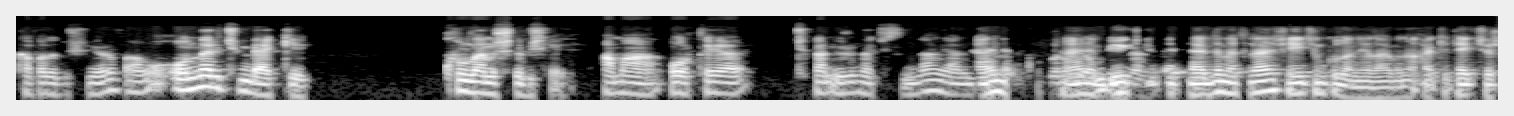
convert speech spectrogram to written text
kafada düşünüyorum falan. Onlar için belki kullanışlı bir şey. Ama ortaya çıkan ürün açısından yani Aynen. Aynen büyük şirketlerde mesela şey için kullanıyorlar bunu. Architecture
